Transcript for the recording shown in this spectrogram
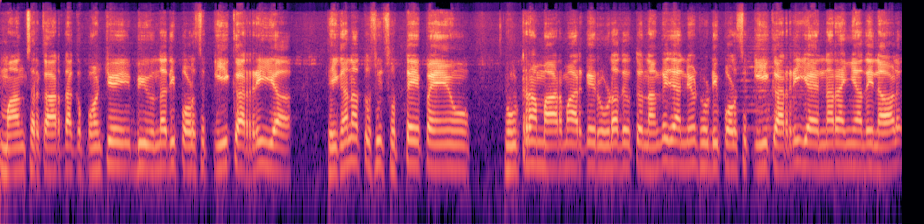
ਮਾਨ ਸਰਕਾਰ ਤੱਕ ਪਹੁੰਚੇ ਵੀ ਉਹਨਾਂ ਦੀ ਪੁਲਿਸ ਕੀ ਕਰ ਰਹੀ ਆ। ਠੀਕ ਆ ਨਾ ਤੁਸੀਂ ਸੁੱਤੇ ਪਏ ਹੋ। ਸਕੂਟਰਾਂ ਮਾਰ-ਮਾਰ ਕੇ ਰੋਡਾਂ ਦੇ ਉੱਤੇ ਲੰਘ ਜਾਂਦੇ ਹੋ। ਤੁਹਾਡੀ ਪੁਲਿਸ ਕੀ ਕਰ ਰਹੀ ਆ ਐਨ ਆਰ ਆਈਆਂ ਦੇ ਨਾਲ?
